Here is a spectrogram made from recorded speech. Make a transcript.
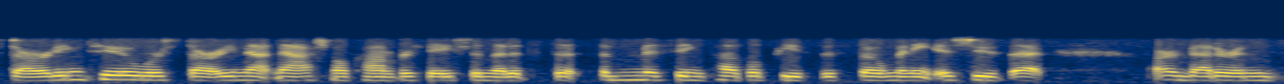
starting to. We're starting that national conversation that it's the, the missing puzzle piece to so many issues that our veterans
